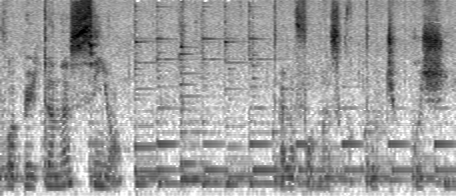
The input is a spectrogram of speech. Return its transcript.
Eu vou apertando assim, ó. Pra ela formar as, o tipo coxinha.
